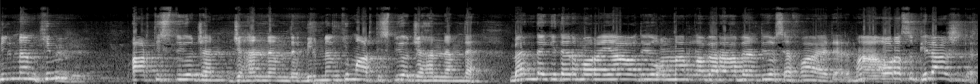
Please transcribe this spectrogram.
Bilmem kim artist diyor cehennemde. Bilmem kim artist diyor cehennemde. Ben de giderim oraya diyor onlarla beraber diyor sefa ederim. Ha orası plajdı.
